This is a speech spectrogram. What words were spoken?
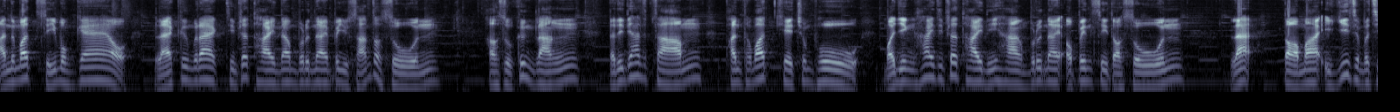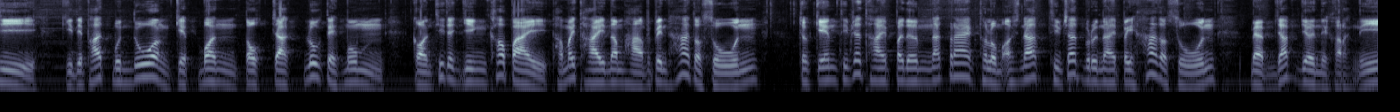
อนุมัติศรีวงแก้ว และครึ่งแรกทีมชาติไทยนำบรูไนไปอยู่ 3 ต่อ 0 เข้าสู่ครึ่งหลังนาทีที่ 53 พันธวัฒน์เขตชมพูมายิงให้ทีมชาติไทยหนีห่างบรูไนออกเป็น 4 ต่อ 0 และต่อมาอีก 20 นาที กิติพัฒน์บุญด้วง เก็บบอลตกจากลูกเตะมุม ก่อนที่จะยิงเข้าไปทำให้ไทยนำห่างไปเป็น 5 ต่อ 0 จบเกมทีมชาติไทยประเดิมนัดแรกถล่มเอาชนะทีมชาติบรูไนไป 5 ต่อ 0 แบบยับเยินในครั้งนี้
